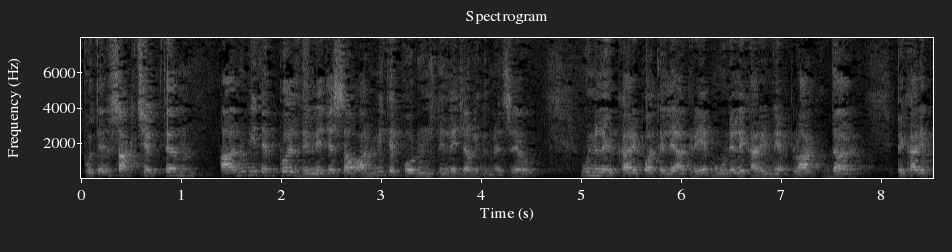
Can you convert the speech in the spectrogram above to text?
putem să acceptăm anumite părți din lege sau anumite porunci din legea lui Dumnezeu, unele care poate le agrem, unele care ne plac, dar pe, care,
